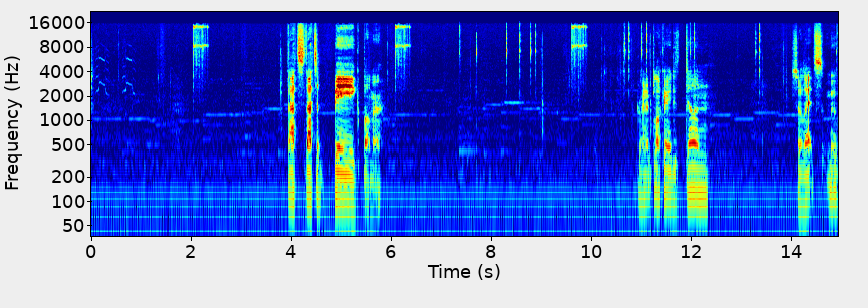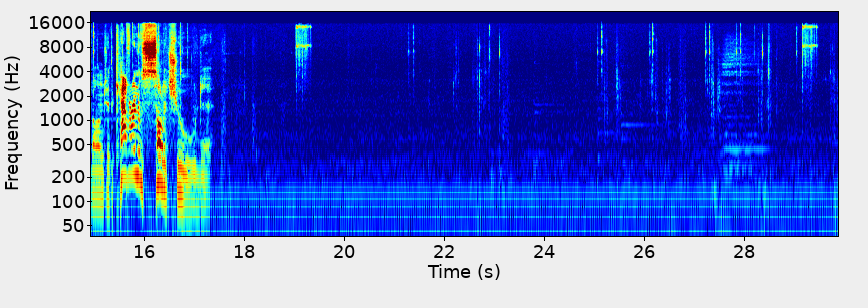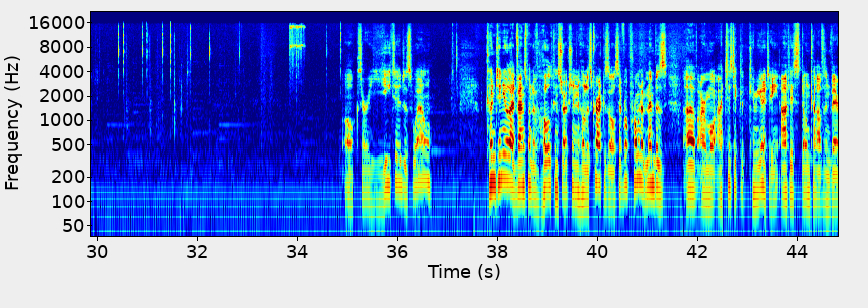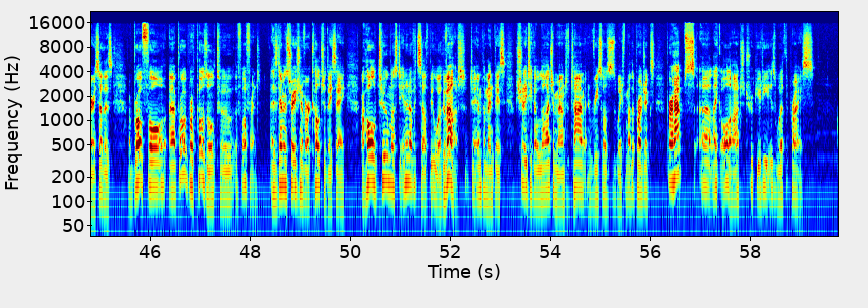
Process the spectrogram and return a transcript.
That's that's a big bummer. Granite blockade is done. So let's move on to the Cavern of Solitude. Orcs are yeeted as well continual advancement of hold construction in Hulaz Krakazol, several prominent members of our more artistic community, artists, stone carvers, and various others, have brought, for, uh, brought a proposal to the forefront. As a demonstration of our culture, they say, our hold too must in and of itself be a work of art. To implement this surely take a large amount of time and resources away from other projects. Perhaps, uh, like all art, true beauty is worth the price.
